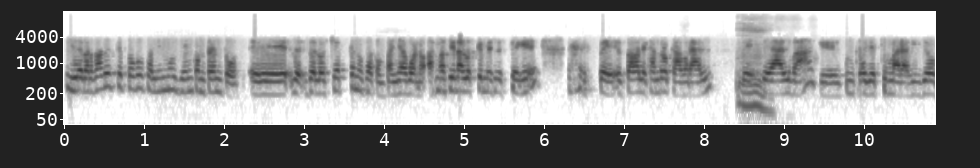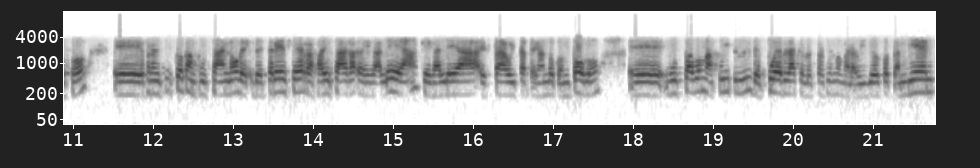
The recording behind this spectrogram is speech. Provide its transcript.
Y de verdad es que todos salimos bien contentos. Eh, de, de los chefs que nos acompañaban, bueno, más bien a los que me les pegué, este, estaba Alejandro Cabral, de, Alba, que es un proyecto maravilloso, eh, Francisco Campuzano de, de 13, Rafael Saga de Galea, que Galea está ahorita pegando con todo, eh, Gustavo Macuitl de Puebla, que lo está haciendo maravilloso también,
